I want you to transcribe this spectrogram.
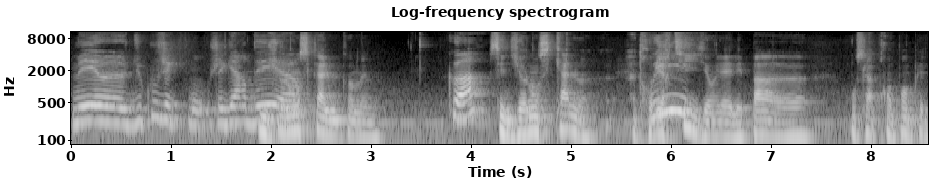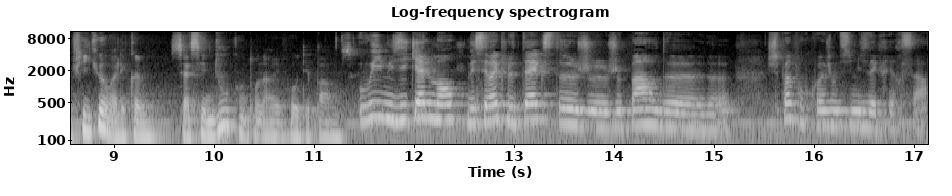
Mais du coup, j'ai, bon, j'ai gardé. Une violence calme quand même. Quoi C'est une violence calme, introvertie. Elle est pas, euh, on se la prend pas en pleine figure. Elle est quand même, c'est assez doux quand on arrive au départ. Oui, musicalement. Mais c'est vrai que le texte, je, je parle de, de- Je sais pas pourquoi je me suis mise à écrire ça.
